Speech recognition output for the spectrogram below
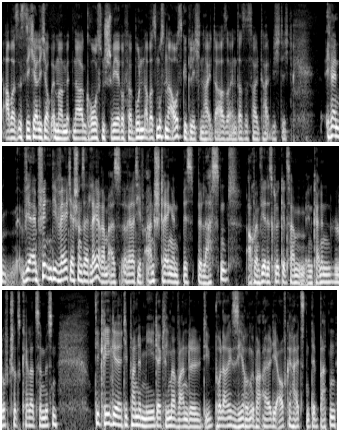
Aber es ist sicherlich auch immer mit einer großen Schwere verbunden. Aber es muss eine Ausgeglichenheit da sein. Das ist halt halt wichtig. Ich meine, wir empfinden die Welt ja schon seit längerem als relativ anstrengend bis belastend, auch wenn wir das Glück jetzt haben, in keinen Luftschutzkeller zu müssen. Die Kriege, die Pandemie, der Klimawandel, die Polarisierung überall, die aufgeheizten Debatten.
